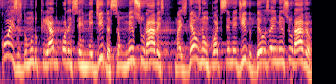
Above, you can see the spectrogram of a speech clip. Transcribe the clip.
coisas do mundo criado podem ser medidas, são mensuráveis, mas Deus não pode ser medido, Deus é imensurável.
